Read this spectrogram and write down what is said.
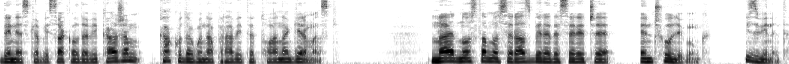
Денеска би сакал да ви кажам како да го направите тоа на германски. Наедноставно се разбира да се рече Entschuldigung. Извинете.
